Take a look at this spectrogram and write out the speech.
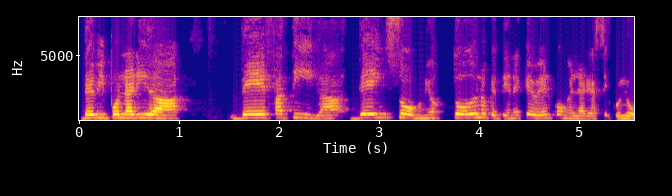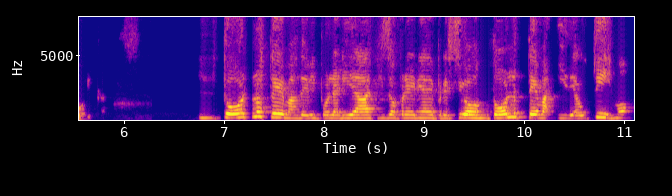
de bipolaridad, de fatiga, de insomnio, todo lo que tiene que ver con el área psicológica todos los temas de bipolaridad, esquizofrenia, depresión, todos los temas y de autismo,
